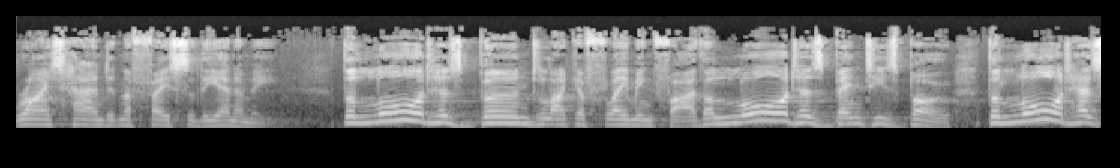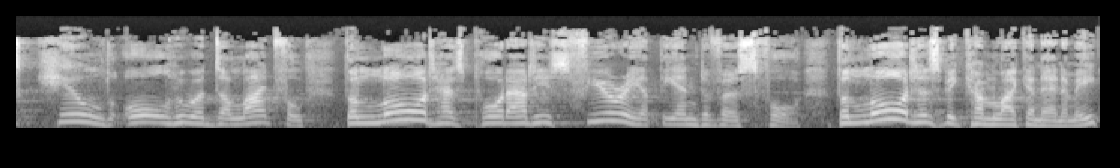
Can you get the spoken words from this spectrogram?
right hand in the face of the enemy. The Lord has burned like a flaming fire. The Lord has bent his bow. The Lord has killed all who are delightful. The Lord has poured out his fury at the end of verse 4. The Lord has become like an enemy.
